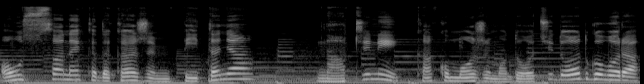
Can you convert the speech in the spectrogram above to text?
ovo su sva neka, da kažem, pitanja, načini kako možemo doći do odgovora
